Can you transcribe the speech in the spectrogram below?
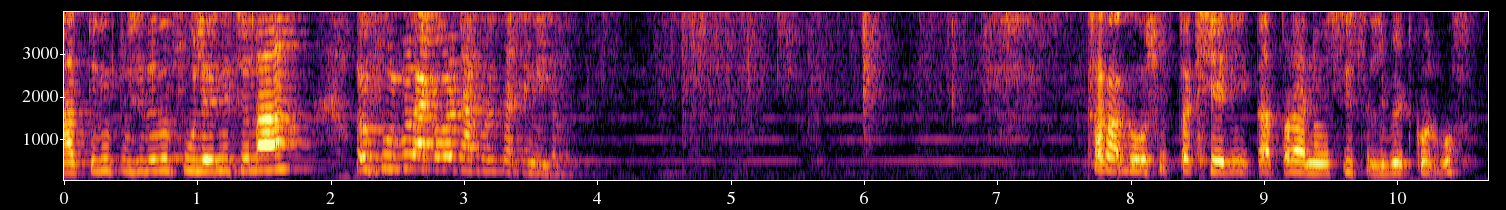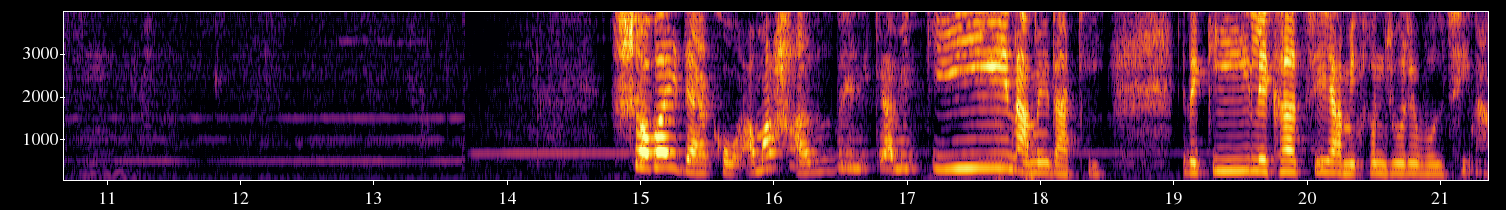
আর তুমি পুজো দেবে ফুল এনেছো না? ওই ফুলগুলো একেবারে ঠাকুরের কাছে নিয়ে যাও। থাক, আগে ওষুধটা খেয়ে নিই, তারপর অ্যানিভার্সারি সেলিব্রেট করব। সবাই দেখো, আমার হাজবেন্ডকে আমি কি নামে ডাকি? এটা কি লেখা আছে? আমি এখন জোরে বলছি না।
